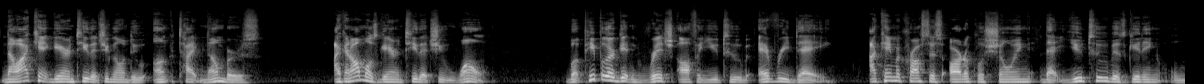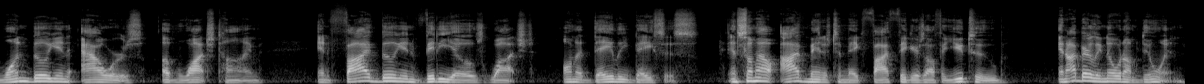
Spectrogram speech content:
Now, I can't guarantee that you're going to do unk type numbers. I can almost guarantee that you won't. But people are getting rich off of YouTube every day. I came across this article showing that YouTube is getting 1 billion hours of watch time and 5 billion videos watched on a daily basis. And somehow I've managed to make five figures off of YouTube, and I barely know what I'm doing.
